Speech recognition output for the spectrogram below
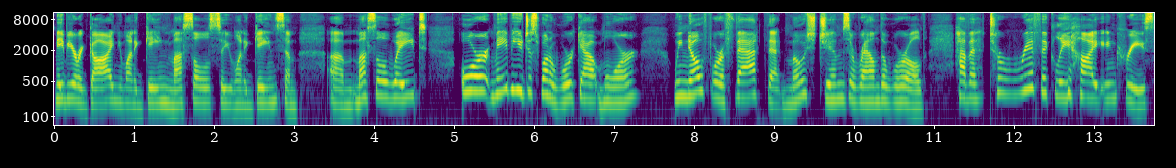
Maybe you're a guy and you want to gain muscles, so you want to gain some um, muscle weight. Or maybe you just want to work out more. We know for a fact that most gyms around the world have a terrifically high increase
